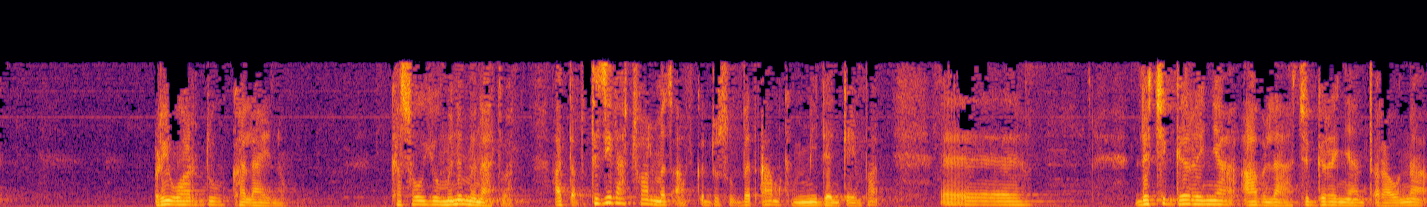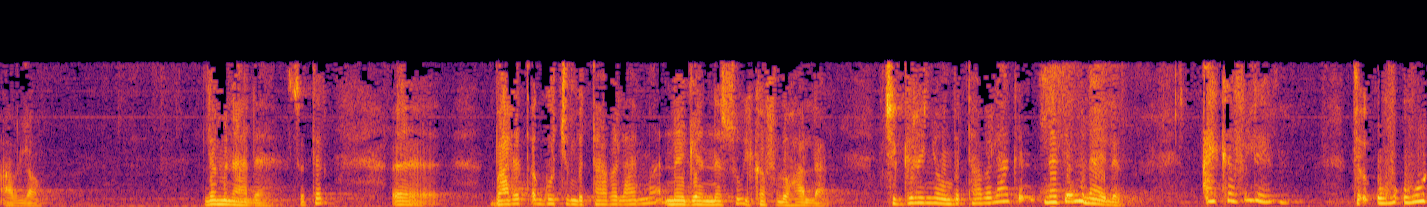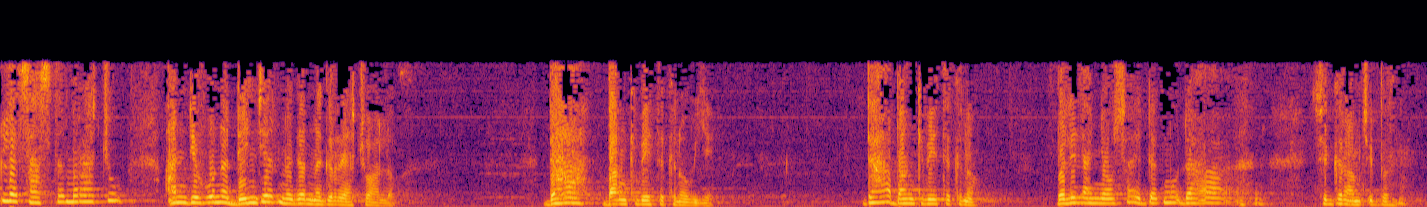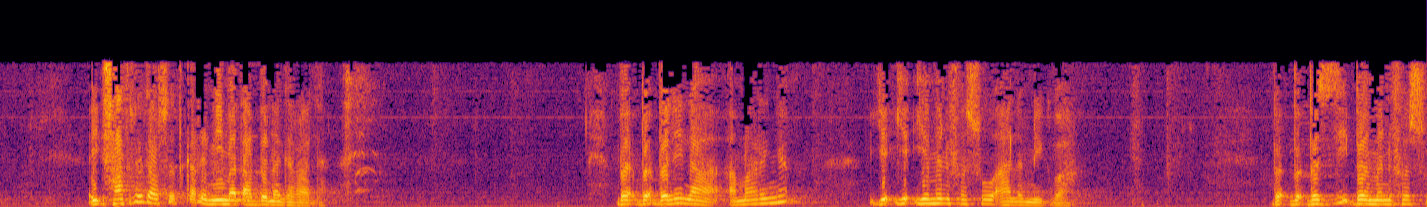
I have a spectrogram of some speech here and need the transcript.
reward ኡ ከላይ ነው ከሰውየው ምንም ምን አትበል አጠብ ትዝ መጽሐፍ ቅዱሱ በጣም ከሚደንቀኝ part ለችግረኛ አብላ ችግረኛን ጥራውና አብላው። ለምን አለ ስትል ባለጠጎችን ብታበላማ ነገ እነሱ ይከፍሉሃል ችግረኛውን ብታበላ ግን ነገ ምን አይልም? አይከፍልህም። እሁድ ዕለት ሳስተምራችሁ አንድ የሆነ danger ነገር ነግሬያችኋለሁ ድሃ ባንክ ቤትክ ነው ብዬ ድሃ ባንክ ቤትክ ነው በሌላኛው side ደግሞ ድሃ ችግር አምጪብህ ነው። ሳትረዳው ስትቀር የሚመጣብህ ነገር አለ። በሌላ አማርኛ የመንፈሱ ዓለም ይግባ። በዚህ በመንፈሱ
